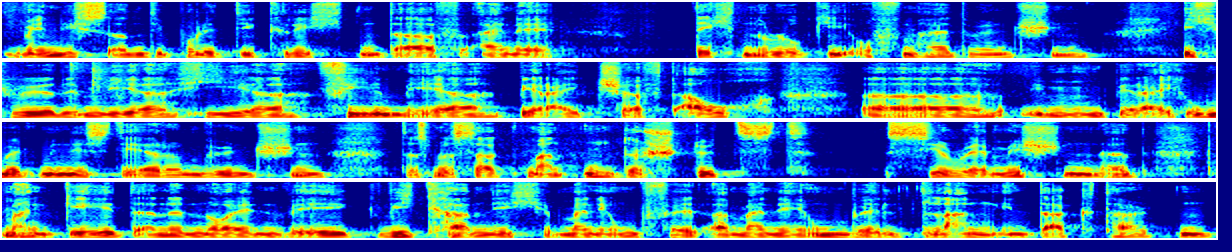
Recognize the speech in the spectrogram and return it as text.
wenn ich es an die Politik richten darf, eine Technologieoffenheit wünschen. Ich würde mir hier viel mehr Bereitschaft auch äh, im Bereich Umweltministerium wünschen, dass man sagt, man unterstützt Zero Emission. Nicht? Man geht einen neuen Weg. Wie kann ich meine, Umfeld, äh, meine Umwelt lang intakt halten?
